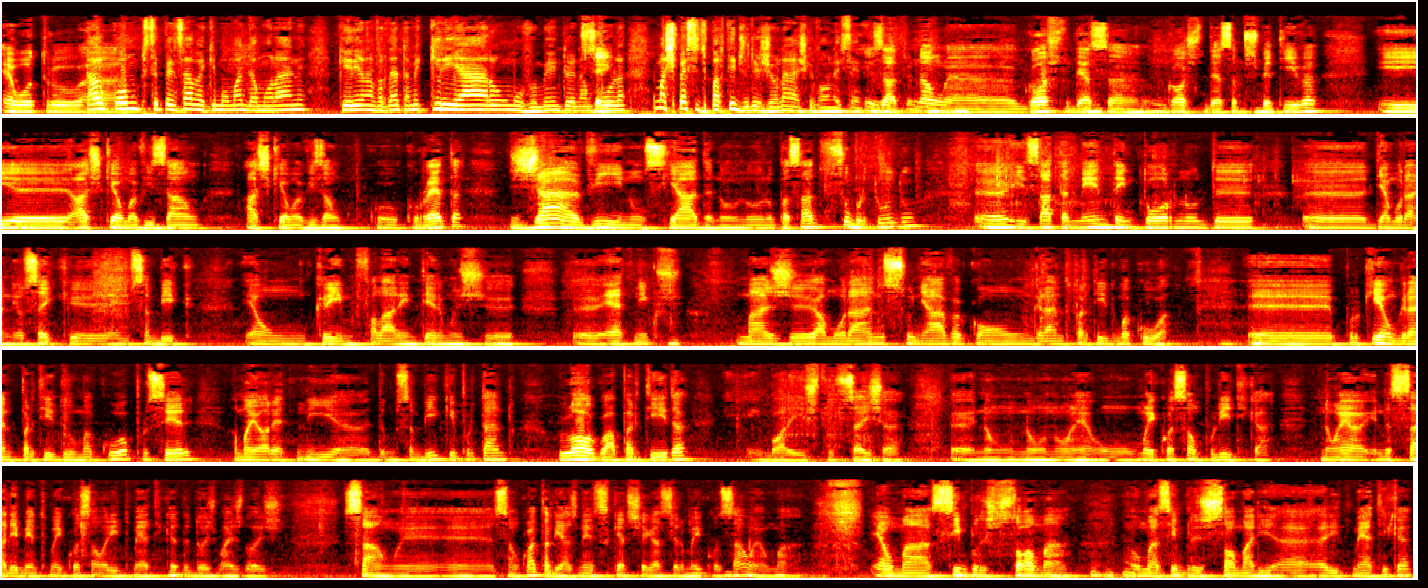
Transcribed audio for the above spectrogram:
é outro. Tal uh... como se pensava que Mohamed Amorani queria, na verdade, também criar um movimento em Nampula, uma espécie de partidos regionais que vão nascer. Exato. Não, uh, gosto, dessa, gosto dessa perspectiva e uh, acho que é uma visão, acho que é uma visão co correta. Já havia enunciada no, no, no passado, sobretudo exatamente em torno de uh, de Amorano. Eu sei que em Moçambique é um crime falar em termos uh, uh, étnicos, mas uh, Amorano sonhava com um grande partido Macua. Uh, porque é um grande partido Macua? Por ser a maior etnia de Moçambique e, portanto, logo à partida, embora isto seja, não, não, não é um, uma equação política não é necessariamente uma equação aritmética de 2 mais 2 são, é, são 4. Aliás, nem sequer chega a ser uma equação, é uma, é uma simples soma, uma simples soma aritmética,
